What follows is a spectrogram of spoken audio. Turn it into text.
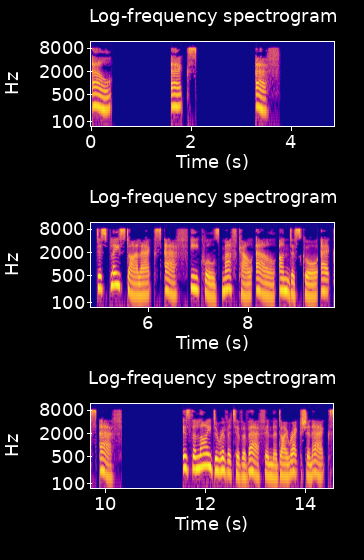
l x f display style x f equals mathcal l underscore x f is the Lie derivative of f in the direction x,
